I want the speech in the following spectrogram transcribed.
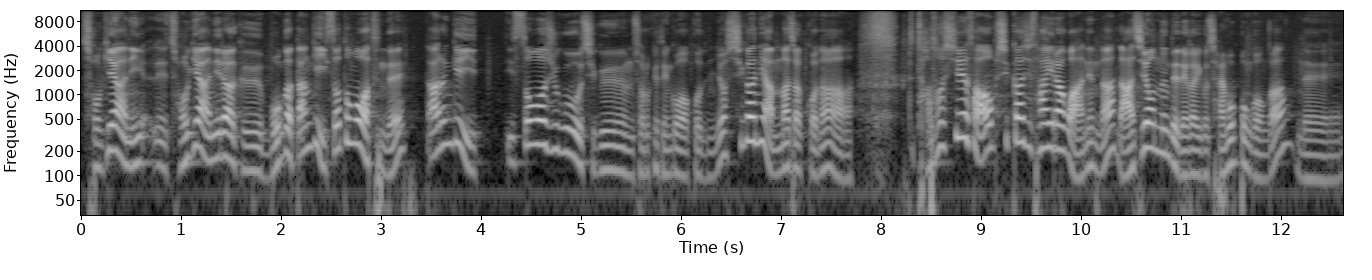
저게 아니 네, 저게 아니라 그 뭔가 딴 게 있었던 것 같은데 다른 게 있, 있어가지고 지금 저렇게 된 것 같거든요 시간이 안 맞았거나 그때 5시에서 9시까지 사이라고 안 했나? 낮이었는데 내가 이거 잘못 본 건가? 네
